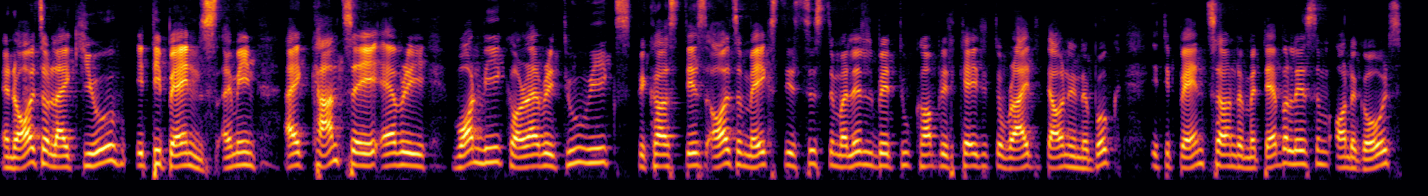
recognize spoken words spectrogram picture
and also like you it depends. I mean i can't say every one week or every two weeks because this also makes this system a little bit too complicated to write it down in a book. It depends on the metabolism on the goals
